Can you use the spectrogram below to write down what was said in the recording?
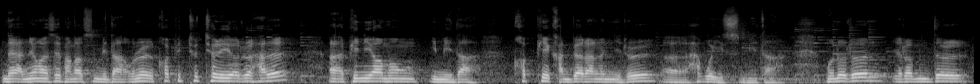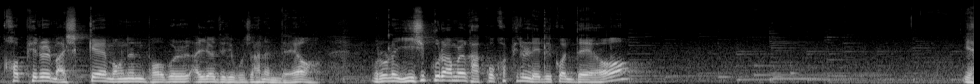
네, 안녕하세요. 반갑습니다. 오늘 커피 튜토리얼을 할 아, 비니엄홍입니다. 커피 감별하는 일을 어, 하고 있습니다. 오늘은 여러분들 커피를 맛있게 먹는 법을 알려드리고자 하는데요. 오늘은 20g을 갖고 커피를 내릴 건데요. 예,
